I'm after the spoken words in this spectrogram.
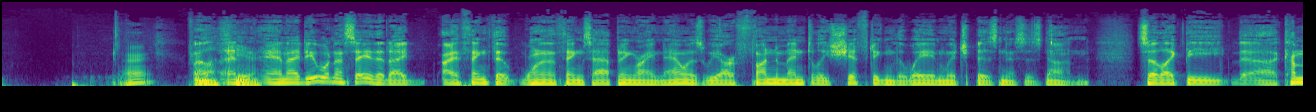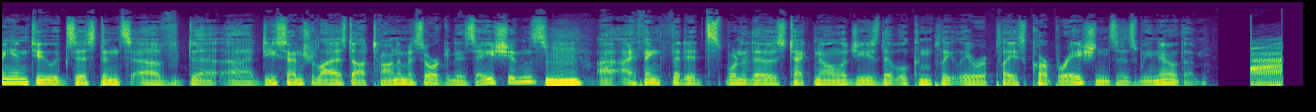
All right. Well, and, and I do want to say that I I think that one of the things happening right now is we are fundamentally shifting the way in which business is done. So, like the uh, coming into existence of de- uh, decentralized autonomous organizations, Mm-hmm. I, I think that it's one of those technologies that will completely replace corporations as we know them.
